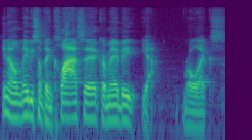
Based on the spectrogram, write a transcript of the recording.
you know, maybe something classic or maybe, yeah, Rolex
